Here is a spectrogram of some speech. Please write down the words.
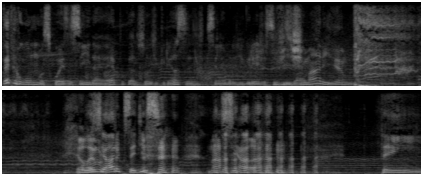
Teve algumas coisas assim na época, sua de criança, que você lembra de igreja assim? Vixe? Maria, mano. Eu Nossa lembro. senhora que você disse? Nossa senhora. tem.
